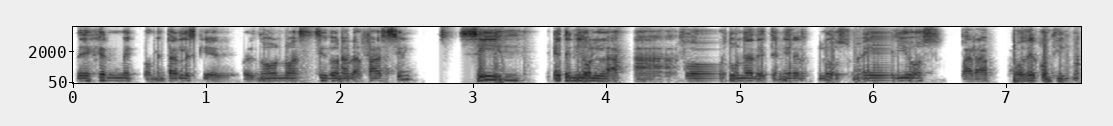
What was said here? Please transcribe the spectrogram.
déjenme comentarles que pues no, no ha sido nada fácil. Sí, he tenido la fortuna de tener los medios para poder continuar.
